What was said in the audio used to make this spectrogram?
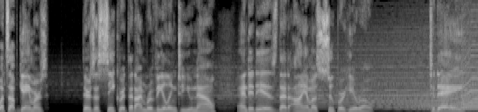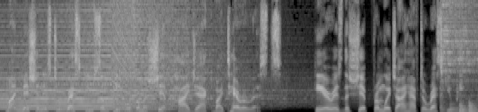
What's up, gamers? There's a secret that I'm revealing to you now, and it is that I am a superhero. Today, my mission is to rescue some people from a ship hijacked by terrorists. Here is the ship from which I have to rescue people.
